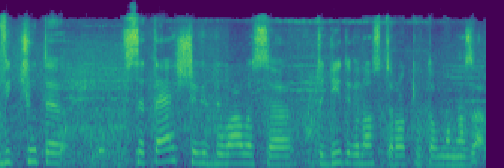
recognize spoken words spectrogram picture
відчути все те, що відбувалося тоді, 90 років тому назад.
